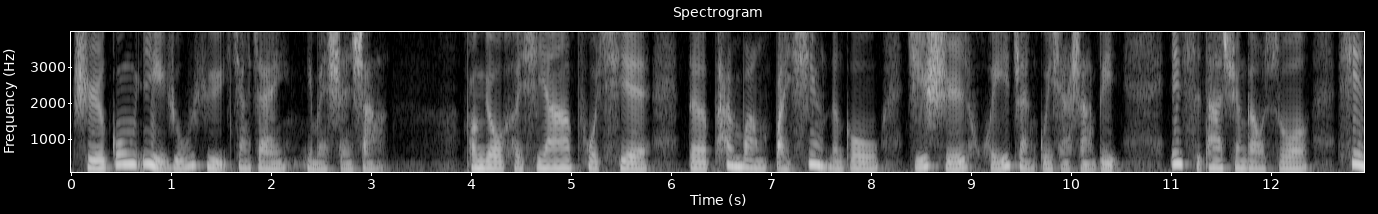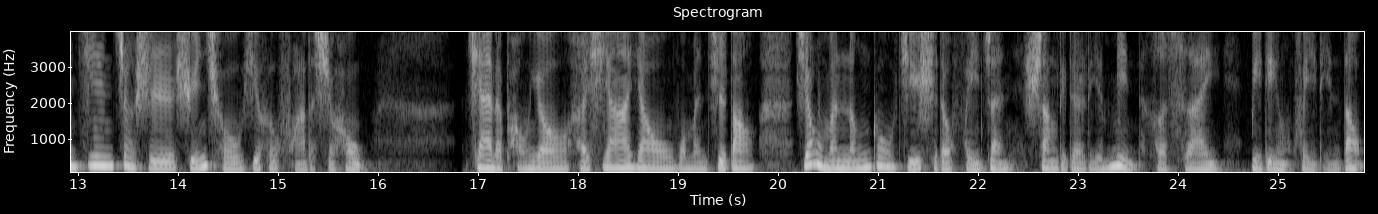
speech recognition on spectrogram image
使公义如雨降在你们身上。”朋友何西阿迫切的盼望百姓能够及时回转归向上帝。因此，他宣告说：“现今正是寻求耶和华的时候。”亲爱的朋友，何西阿要我们知道，只要我们能够及时的回转，上帝的怜悯和慈爱必定会临到。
